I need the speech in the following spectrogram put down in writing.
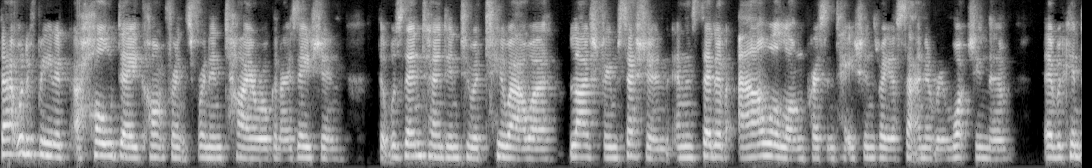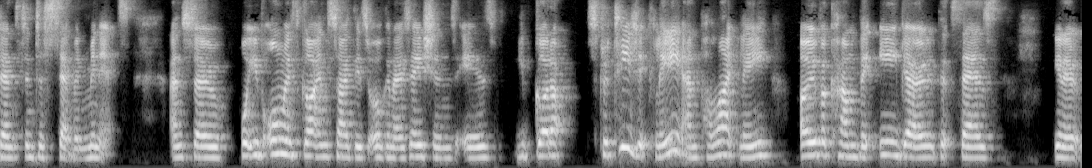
that would have been a, a whole day conference for an entire organization that was then turned into a two hour live stream session. And instead of hour long presentations where you're sat in a room watching them, they were condensed into seven minutes. And so, what you've almost got inside these organizations is you've got to strategically and politely overcome the ego that says, you know,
